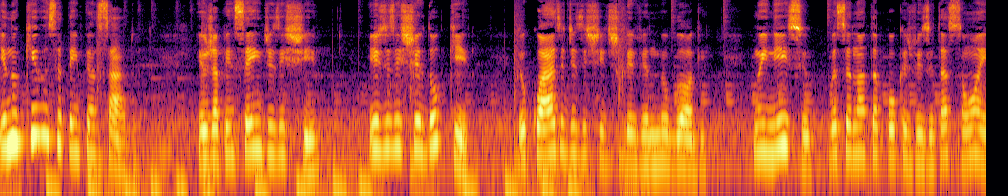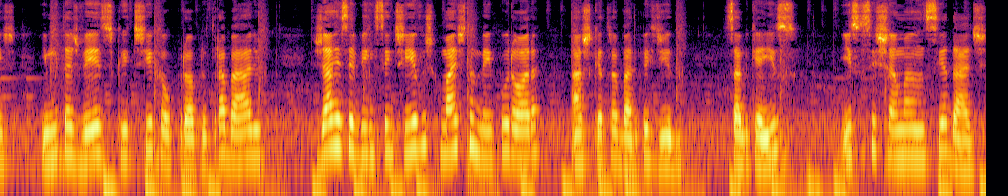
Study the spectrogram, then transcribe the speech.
E no que você tem pensado? Eu já pensei em desistir. E desistir do quê? Eu quase desisti de escrever no meu blog. No início, você nota poucas visitações e muitas vezes critica o próprio trabalho. Já recebi incentivos, mas também por hora acho que é trabalho perdido. Sabe o que é isso? Isso se chama ansiedade.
